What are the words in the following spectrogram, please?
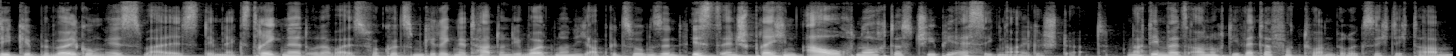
dicke Bewölkung ist, weil es demnächst regnet oder weil es vor kurzem geregnet hat und die Wolken noch nicht abgezogen sind, ist entsprechend auch noch das GPS-Signal gestört. Nachdem wir jetzt auch noch die Wetterfaktoren berücksichtigt haben,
